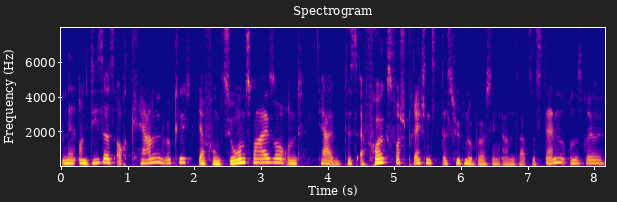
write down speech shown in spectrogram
Und dieser ist auch Kern wirklich der Funktionsweise und ja, des Erfolgsversprechens des Hypnobirthing-Ansatzes. Denn unsere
